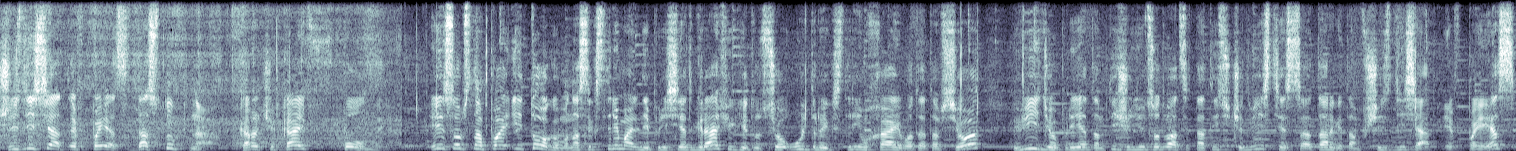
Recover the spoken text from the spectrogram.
60 FPS доступно. Короче, кайф полный. И, собственно, по итогам у нас экстремальный пресет графики, тут все ультра экстрим хай, вот это все. Видео при этом 1920 на 1200 с таргетом в 60 FPS.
